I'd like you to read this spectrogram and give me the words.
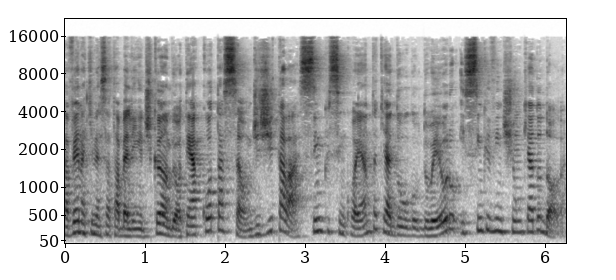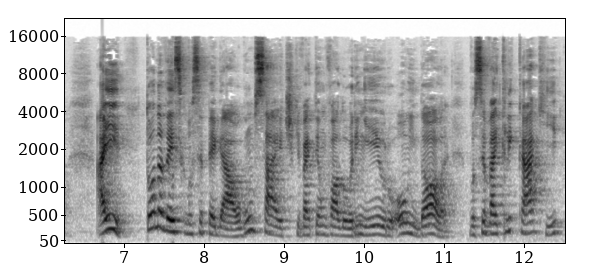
Tá vendo aqui nessa tabelinha de câmbio? Ó, tem a cotação. Digita lá 5,50, que é do, do euro, e 5,21, que é do dólar. Aí, toda vez que você pegar algum site que vai ter um valor em euro ou em dólar, você vai clicar aqui,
